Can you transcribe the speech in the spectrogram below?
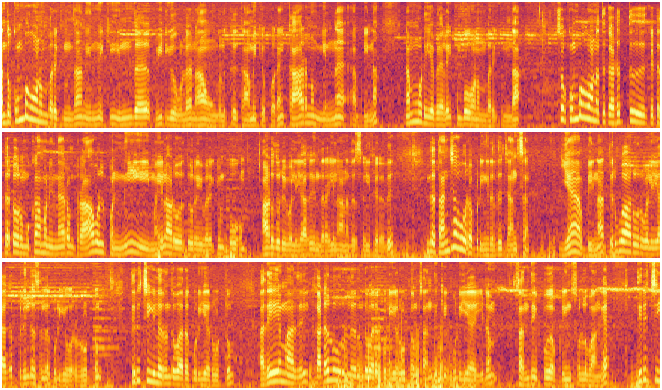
அந்த கும்பகோணம் வரைக்கும் தான் இன்றைக்கி இந்த வீடியோவில் நான் உங்களுக்கு காமிக்க போகிறேன் காரணம் என்ன அப்படின்னா நம்முடைய வேலை கும்பகோணம் வரைக்கும் தான். ஸோ கும்பகோணத்துக்கு அடுத்து கிட்டத்தட்ட ஒரு முக்கால் மணி நேரம் ட்ராவல் பண்ணி மயிலாடுதுறை வரைக்கும் போகும். ஆடுதுறை வழியாக இந்த ரயிலானது செல்கிறது. இந்த தஞ்சாவூர் அப்படிங்கிறது ஜங்ஷன் ஏன் அப்படின்னா திருவாரூர் வழியாக பிரிந்து செல்லக்கூடிய ஒரு ரூட்டும் திருச்சியிலிருந்து வரக்கூடிய ரூட்டும் அதே மாதிரி கடலூரிலிருந்து வரக்கூடிய ரூட்டும் சந்திக்கக்கூடிய இடம் சந்திப்பு அப்படின்னு சொல்லுவாங்க. திருச்சி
